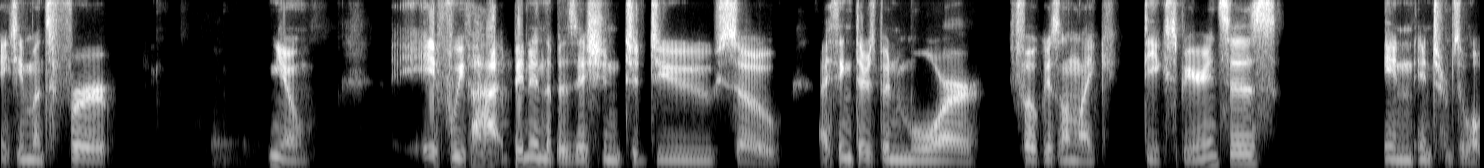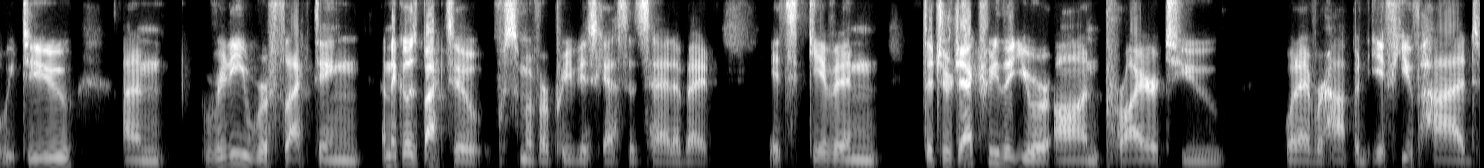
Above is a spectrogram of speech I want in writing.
eighteen months for, you know, if we've had been in the position to do so, I think there's been more focus on like the experiences in in terms of what we do and really reflecting and it goes back to some of our previous guests had said about it's given the trajectory that you were on prior to whatever happened. If you've had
